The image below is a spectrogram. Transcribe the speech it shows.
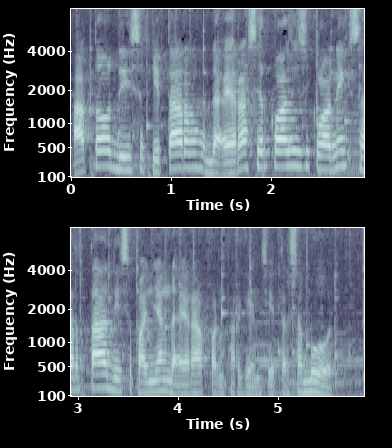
atau di sekitar daerah sirkulasi siklonik serta di sepanjang daerah konvergensi tersebut.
